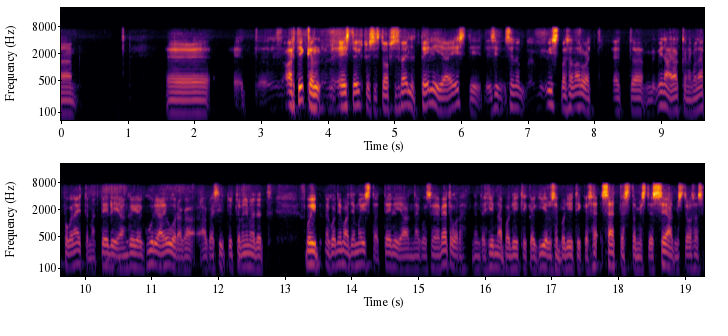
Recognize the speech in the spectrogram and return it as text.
äh, et artikkel Eesti Ekspressis toob siis välja, Telia Eesti, siin, siin on vist ma saan aru, et, et äh, mina ei hakka nagu näpuga näitama, et Telia on kõige kurja juur, aga, aga siit ütleme niimoodi, et võib nagu niimoodi mõista, et Telia on nagu see vedur nende hinnapoliitika, kiirusepoliitika sätestamiste seadmiste osas.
